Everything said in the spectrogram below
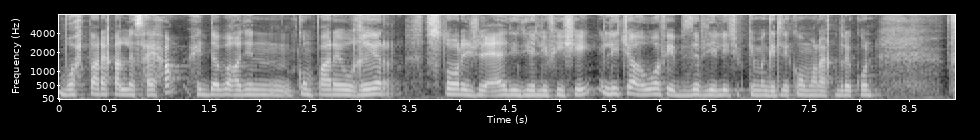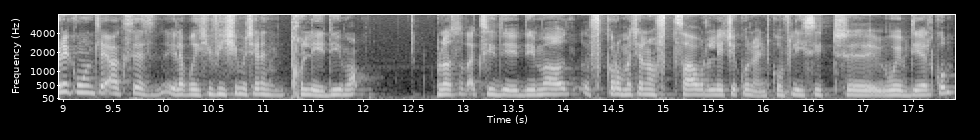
بواحد الطريقة اللي صحيحة حيت دابا غادي ن compar يو غير storage العادي ديال les fichiers اللي حتى هو فيه بزاف ديال les types كما قلت لكم راه يقدر يكون frequently access إلا بغيتي fichier مثلا تدخل ليه ديما. ولا accéder ديما فكروا مثلا في التصاور اللي تيكون عندكم في les sites web ديالكم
